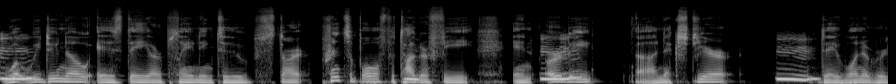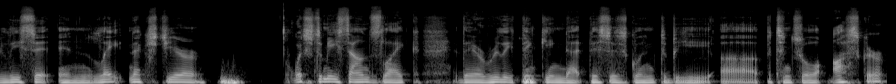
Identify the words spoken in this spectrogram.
Mm-hmm. What we do know is they are planning to start principal mm-hmm. photography mm-hmm. in early uh, next year うん。 They want to release it in late next year, which to me sounds like they're really thinking that this is going to be a potential Oscar.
